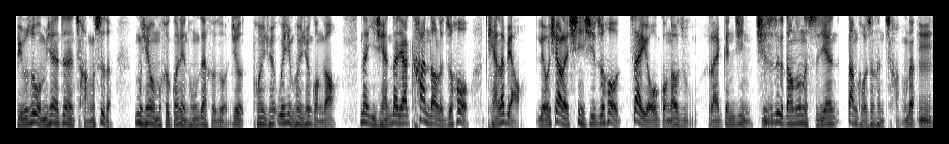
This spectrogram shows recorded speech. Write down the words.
比如说，我们现在正在尝试的，目前我们和管点通在合作，就朋友圈、微信朋友圈广告。那以前大家看到了之后，填了表。留下了信息之后，再由广告主来跟进。其实这个当中的时间档口是很长的，嗯，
